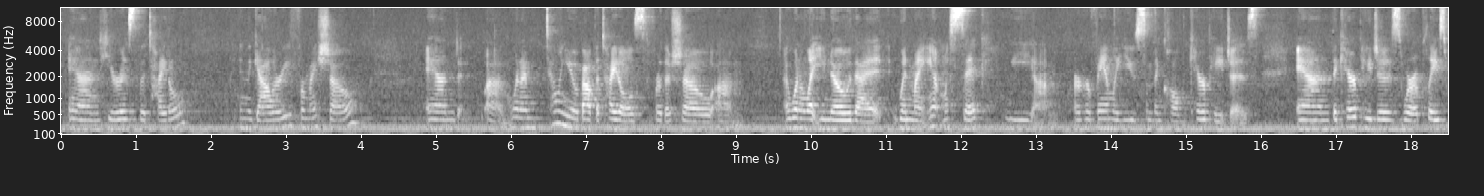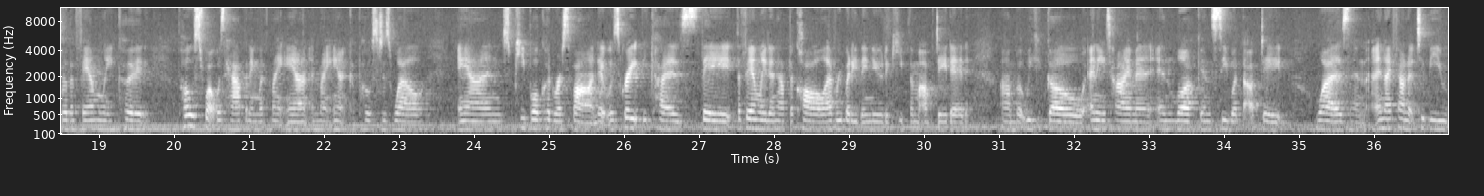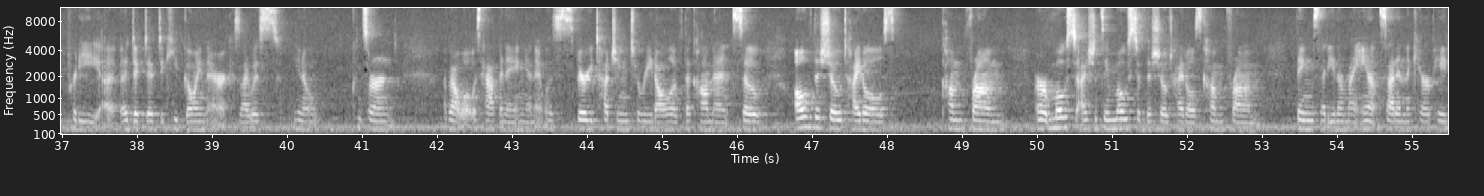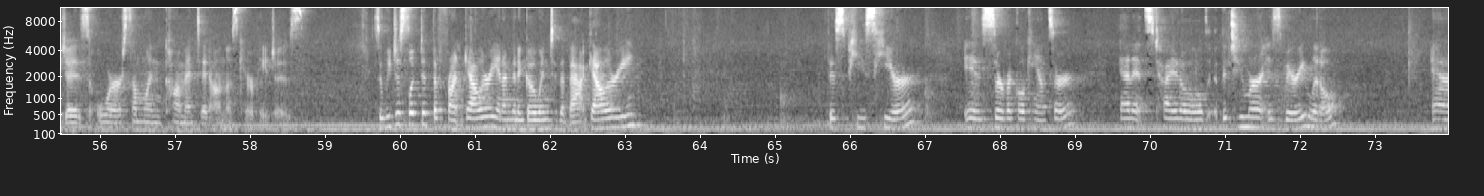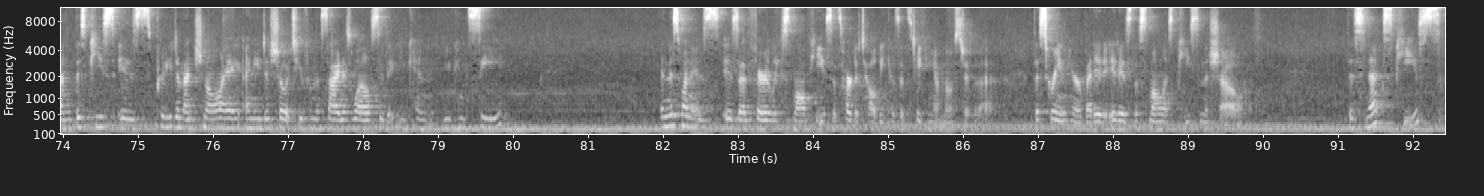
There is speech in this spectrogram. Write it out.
And here is the title in the gallery for my show. And um, when I'm telling you about the titles for the show, um, I want to let you know that when my aunt was sick, we um, or her family used something called care pages, and the care pages were a place where the family could post what was happening with my aunt, and my aunt could post as well, and people could respond. It was great because they the family didn't have to call everybody they knew to keep them updated, um, but we could go anytime and, and look and see what the update was, and, and I found it to be pretty uh, addictive to keep going there because I was, you know, concerned about what was happening, and it was very touching to read all of the comments. So all of the show titles come from, or most, I should say, most of the show titles come from things that either my aunt said in the care pages or someone commented on those care pages. So we just looked at the front gallery, and I'm going to go into the back gallery. This piece here is cervical cancer, and it's titled The Tumor is Very Little. And this piece is pretty dimensional. I, I need to show it to you from the side as well so that you can, you can see. And this one is, is a fairly small piece. It's hard to tell because it's taking up most of the, the screen here, but it, it is the smallest piece in the show. This next piece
